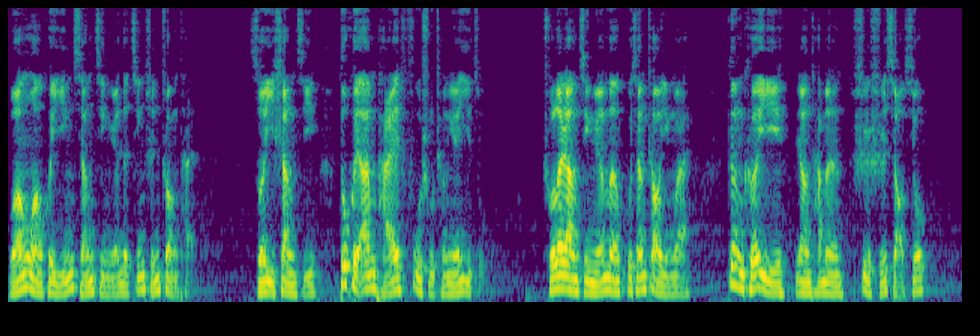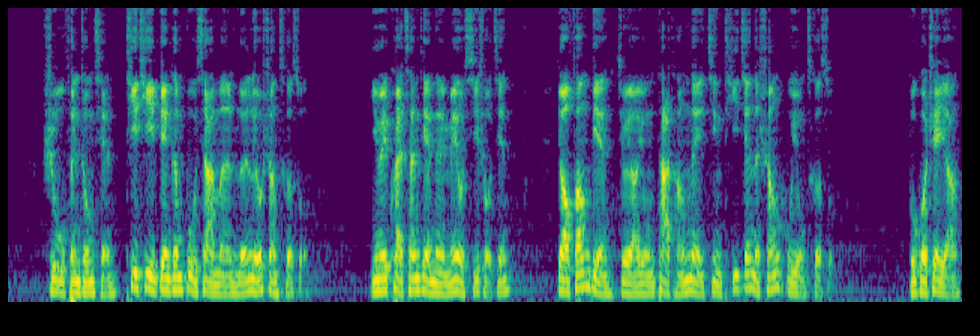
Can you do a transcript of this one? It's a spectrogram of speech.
往往会影响警员的精神状态，所以上级都会安排复数成员一组，除了让警员们互相照应外，更可以让他们适时小休。十五分钟前，T T 便跟部下们轮流上厕所，因为快餐店内没有洗手间，要方便就要用大堂内进梯间的商户用厕所。不过这样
